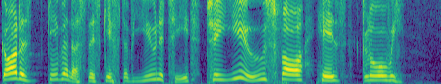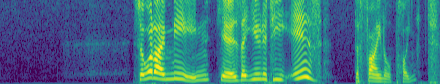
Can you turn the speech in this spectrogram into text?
God has given us this gift of unity to use for His glory. So, what I mean here is that unity is the final point,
